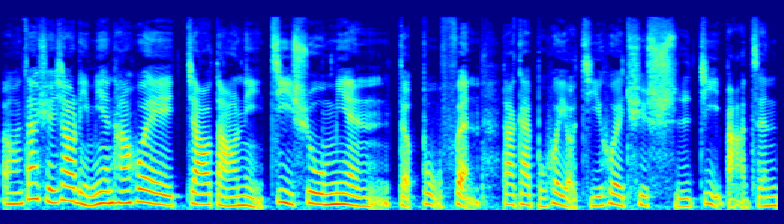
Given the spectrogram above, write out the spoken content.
嗯，在学校里面他会教导你技术面的部分，大概不会有机会去实际把针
